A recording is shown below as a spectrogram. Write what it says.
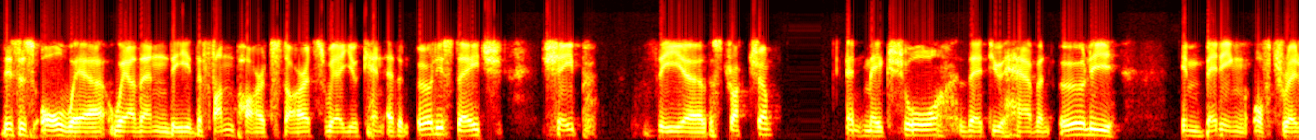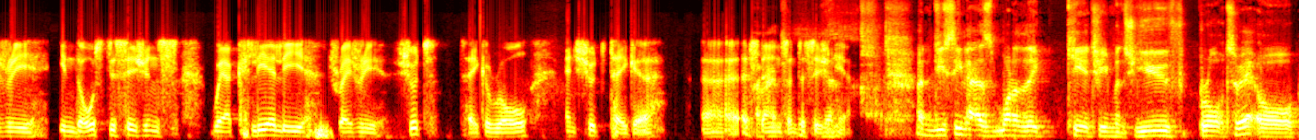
This is all where, where then the, the fun part starts, where you can at an early stage shape the, uh, the structure and make sure that you have an early embedding of Treasury in those decisions where clearly Treasury should take a role and should take a, uh, a stance and decision yeah. here. And do you see that as one of the key achievements you've brought to it, or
